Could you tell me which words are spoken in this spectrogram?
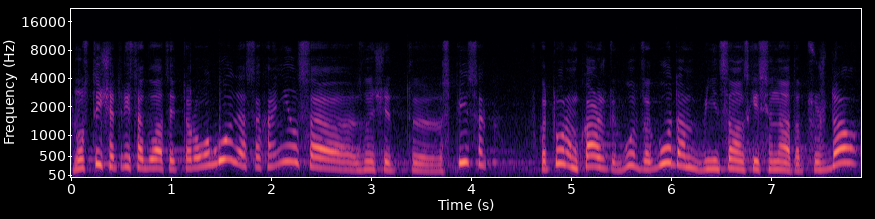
Но с 1322 года сохранился значит, список, в котором каждый год за годом Венецианский сенат обсуждал,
